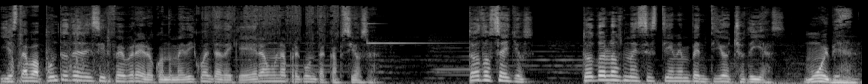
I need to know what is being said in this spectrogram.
y estaba a punto de decir febrero cuando me di cuenta de que era una pregunta capciosa. Todos ellos, todos los meses tienen 28 días. Muy bien.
